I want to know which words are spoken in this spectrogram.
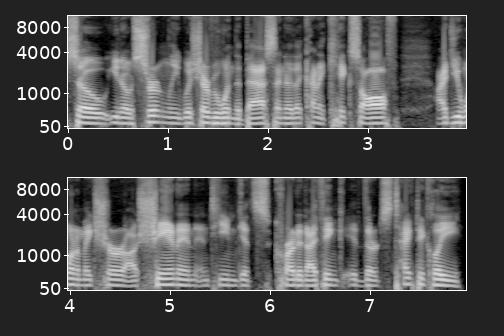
So you know, certainly wish everyone the best. I know that kind of kicks off. I do want to make sure uh, Shannon and team gets credit. I think there's technically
